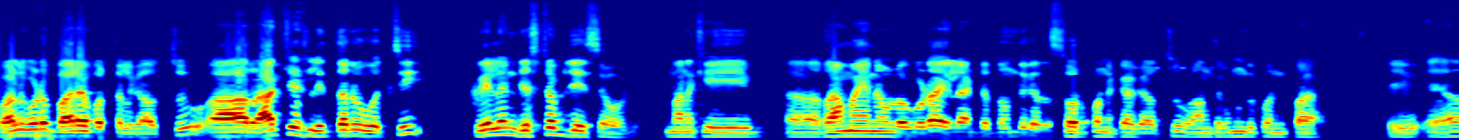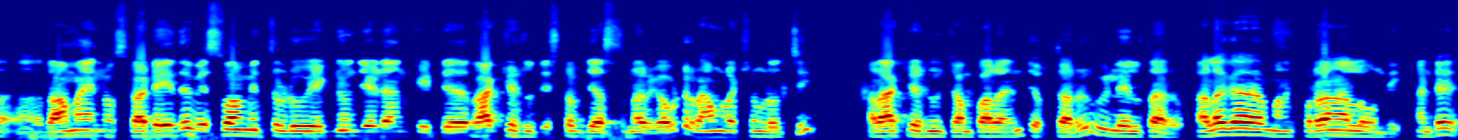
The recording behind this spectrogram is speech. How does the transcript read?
వాళ్ళు కూడా భార్యాభర్తలు కావచ్చు. ఆ రాక్షసులు ఇద్దరు వచ్చి వీళ్ళని డిస్టర్బ్ చేసేవాడు మనకి రామాయణంలో కూడా ఇలాంటిది ఉంది కదా శూర్పణిక కావచ్చు. అంతకుముందు కొన్ని ప- రామాయణం స్టార్ట్ అయితే విశ్వామిత్రుడు యజ్ఞం చేయడానికి రాక్షసులు డిస్టర్బ్ చేస్తున్నారు కాబట్టి రామలక్ష్మణులు వచ్చి రాక్షసులను చంపాలని చెప్తారు వీళ్ళు వెళ్తారు. అలాగా మనకు పురాణాల్లో ఉంది. అంటే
